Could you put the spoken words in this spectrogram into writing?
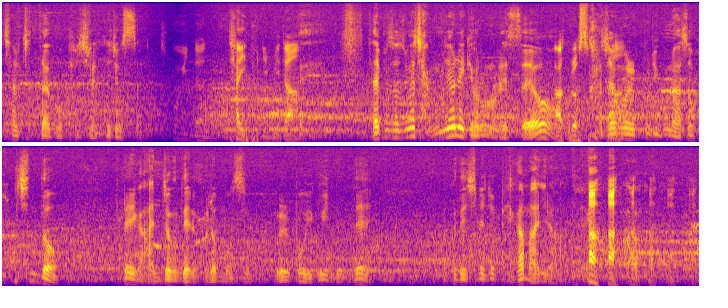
잘 쳤다고 표시를 해줬어요. 치고 있는 타이푼입니다. 네. 타이푼 선수가 작년에 결혼을 했어요. 아 그렇습니다. 가정을 꾸리고 나서 훨씬 더 플레이가 안정되는 그런 모습을 보이고 있는데 그 대신에 좀 배가 많이 나왔네요.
